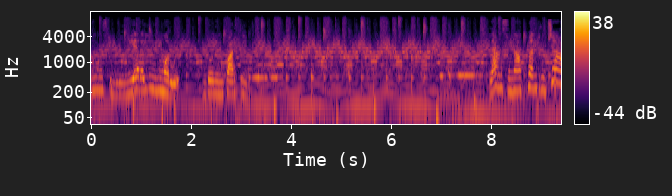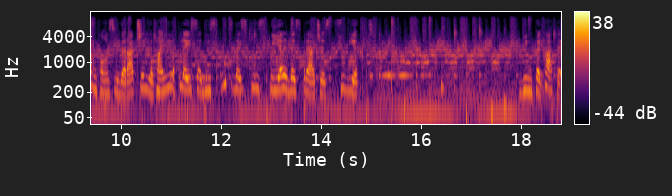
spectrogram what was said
În subliniere numărul 2 în partid. Le-am sunat pentru ce am considerat ce e fair play să discut deschis cu el despre acest subiect. Din păcate,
